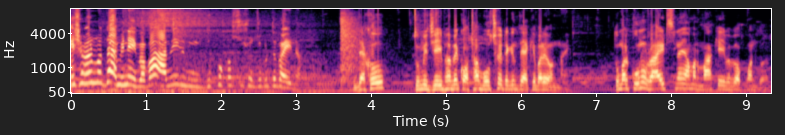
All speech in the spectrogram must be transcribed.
এসবের মধ্যে আমি নেই বাবা। আমি দুঃখ কষ্ট সহ্য করতে পারি না। দেখো তুমি যেইভাবে কথা বলছো এটা কিন্তু একেবারে অন্যায়। তোমার কোনো রাইটস নাই আমার মাকে এইভাবে অপমান করার।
